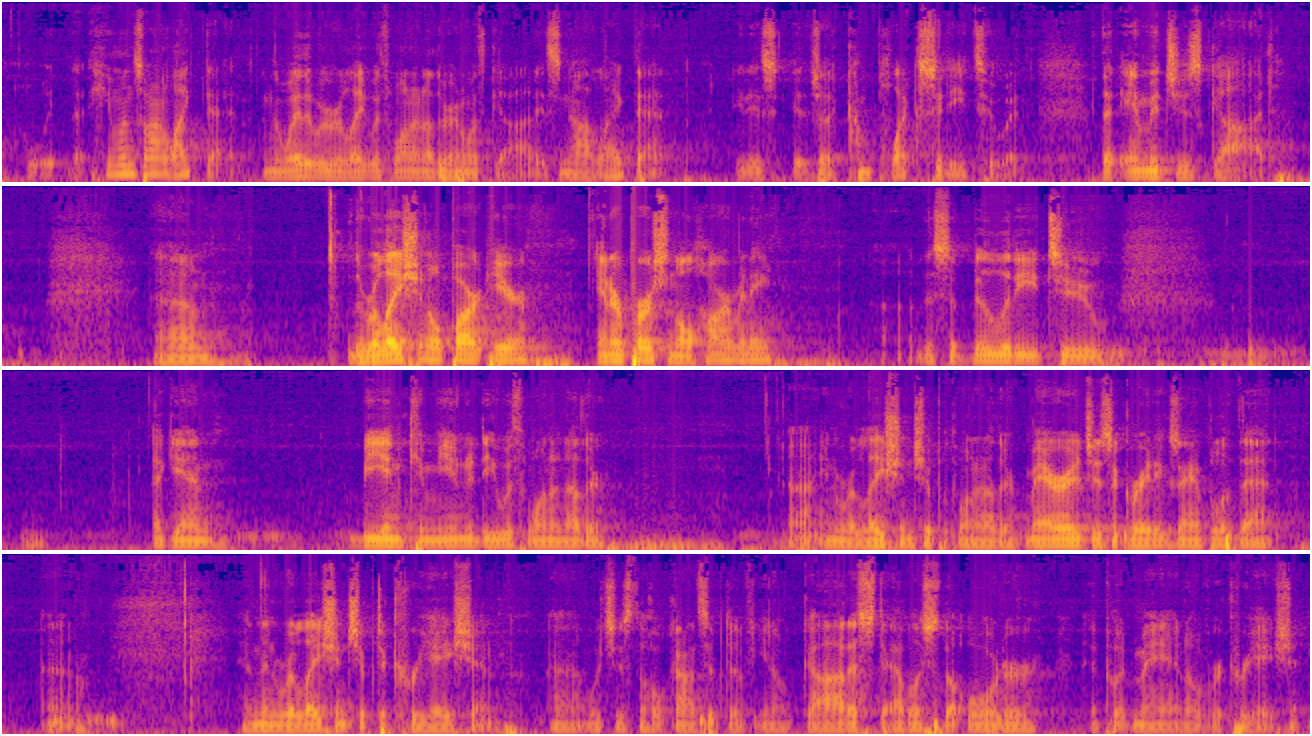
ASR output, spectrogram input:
humans aren't like that. And the way that we relate with one another and with God is not like that. It is there's a complexity to it that images God. Um, the relational part here, interpersonal harmony, uh, this ability to, again, be in community with one another, uh, in relationship with one another. Marriage is a great example of that. Uh, and then relationship to creation, uh, which is the whole concept of, you know, God established the order and put man over creation.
